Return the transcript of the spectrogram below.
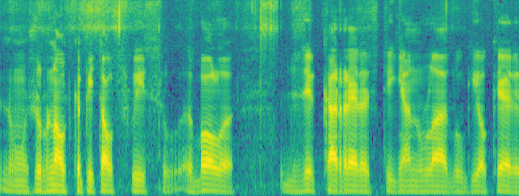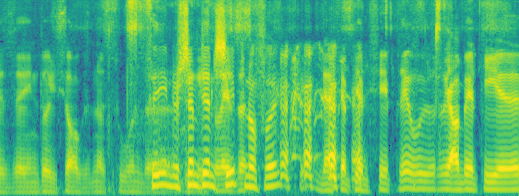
num jornal de capital suíço, a bola dizer que Carreras tinha anulado o Guioqueras em dois jogos na segunda. Sim, no Championship, inglesa. não foi? Na Championship, eu realmente ia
